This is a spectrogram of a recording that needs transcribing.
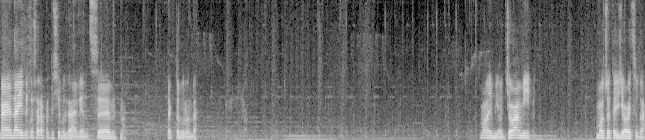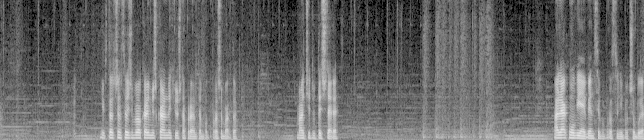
Na, na jednego koszara praktycznie wygrałem, więc no. Tak to wygląda. Moimi oddziałami. Może tutaj działać cuda. Niewystarczająca liczba lokali mieszkalnych już ten bot, proszę bardzo. Macie tutaj cztery. Ale jak mówiłem, więcej po prostu nie potrzebuję.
